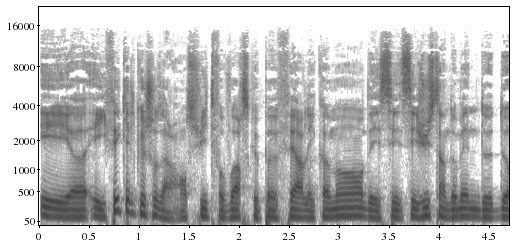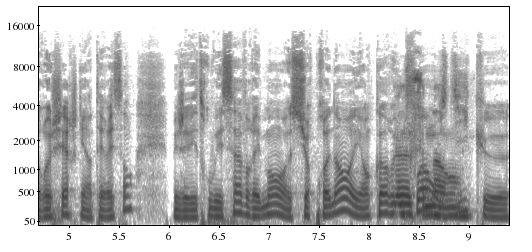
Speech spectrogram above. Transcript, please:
et, euh, et, il fait quelque chose. Alors ensuite, faut voir ce que peuvent faire les commandes et c'est juste un domaine de, de, recherche qui est intéressant. Mais j'avais trouvé ça vraiment euh, surprenant et encore une fois, on se dit que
